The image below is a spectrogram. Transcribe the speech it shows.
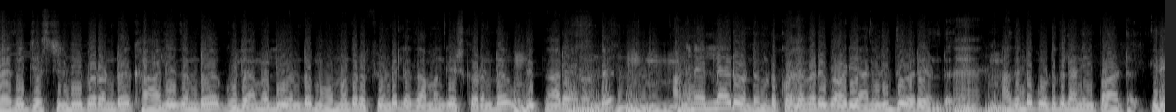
അതായത് ജസ്റ്റിൻ ബീബർ ഉണ്ട് ഖാലിദ് ഉണ്ട് ഗുലാം അലി ഉണ്ട് മുഹമ്മദ് റഫി ഉണ്ട് ലതാ മങ്കേഷ്കർ ഉണ്ട് ഉദിത് നാരായൺ ഉണ്ട്. അങ്ങനെ എല്ലാവരും ഉണ്ട്. നമ്മുടെ കൊലവരി പാടി അനിരുദ്ധ് വരെ ഉണ്ട്. അതിന്റെ കൂട്ടത്തിലാണ് ഈ പാട്ട്. ഇത്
